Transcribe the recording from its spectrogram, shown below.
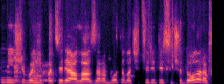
ничего не потеряла, а заработала 4000 долларов.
